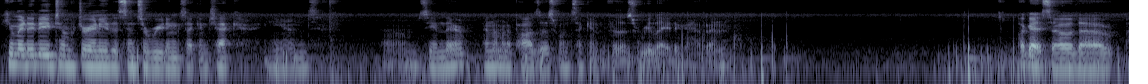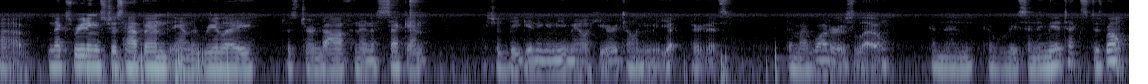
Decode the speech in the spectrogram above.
humidity, temperature, any of the sensor readings I can check and um, see them there. And I'm going to pause this one second for this relay to happen. Okay, so the uh, next readings just happened and the relay just turned off and in a second should be getting an email here telling me, yep, there it is, that my water is low. And then it will be sending me a text as well.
